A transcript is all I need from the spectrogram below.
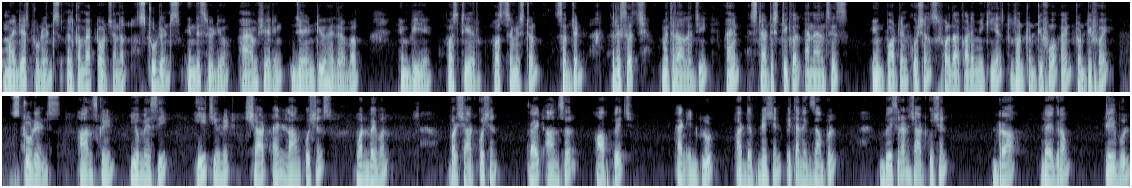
My dear students, welcome back to our channel. Students, in this video, I am sharing JNTU Hyderabad MBA first year, first semester subject Research Methodology and Statistical Analysis important questions for the academic year 2024 and 25. Students, on screen you may see each unit short and long questions one by one. For short question, write answer half page and include a definition with an example Based on short question, draw diagram, table,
